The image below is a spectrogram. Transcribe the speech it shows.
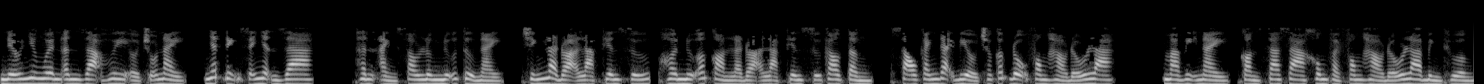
Nếu như Nguyên Ân Dạ Huy ở chỗ này, nhất định sẽ nhận ra. Thân ảnh sau lưng nữ tử này, chính là đọa lạc thiên sứ, hơn nữa còn là đọa lạc thiên sứ cao tầng, sau cánh đại biểu cho cấp độ phong hào đấu la. Mà vị này, còn xa xa không phải phong hào đấu la bình thường.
